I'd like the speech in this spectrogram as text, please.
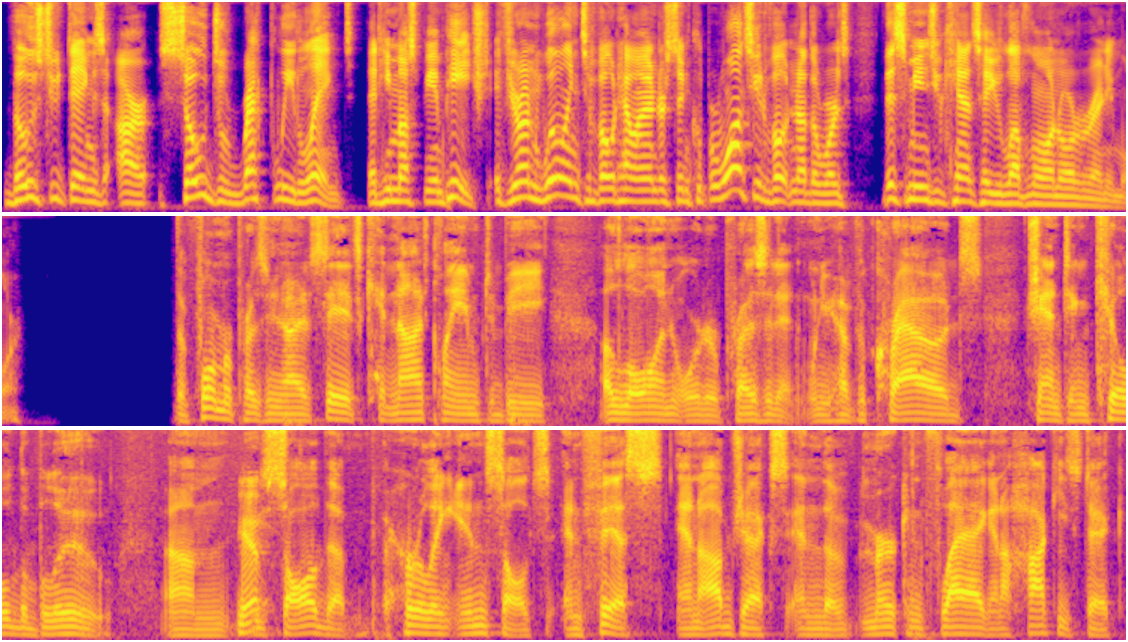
those two things are so directly linked that he must be impeached. If you're unwilling to vote how Anderson Cooper wants you to vote, in other words, this means you can't say you love law and order anymore. The former president of the United States cannot claim to be a law and order president. When you have the crowds chanting, kill the blue, um, yep. we saw the hurling insults and fists and objects and the American flag and a hockey stick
